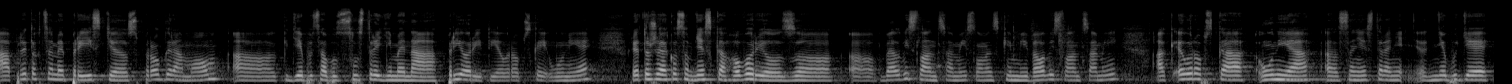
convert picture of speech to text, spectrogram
a preto chceme prísť eh, s programom, eh, kde sa sústredíme na priority Európskej únie, pretože ako som dneska hovoril s veľvyslancami, slovenskými veľvyslancami, ak Európska únia sa nestrane, nebude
